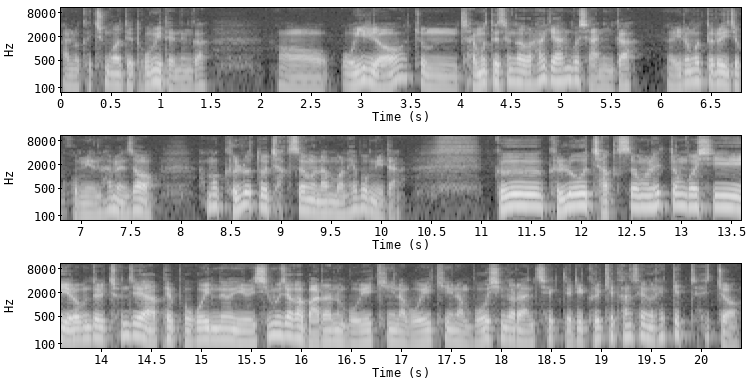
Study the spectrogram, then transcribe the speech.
아니면 그 친구한테 도움이 됐는가? 어, 오히려 좀 잘못된 생각을 하게 하는 것이 아닌가? 어, 이런 것들을 이제 고민을 하면서 한번 글로 또 작성을 한번 해봅니다. 그 글로 작성을 했던 것이 여러분들 천재 앞에 보고 있는 이 실무자가 말하는 모이킹이나 모이킹이나 무엇인가라는 책들이 그렇게 탄생을 했겠, 했죠.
